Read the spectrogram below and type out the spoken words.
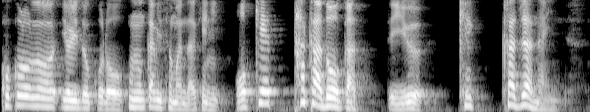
心の拠り所をこの神様だけに置けたかどうかっていう結果じゃないんです。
